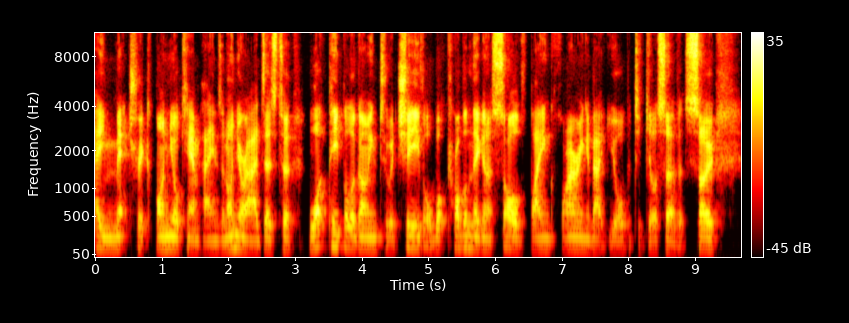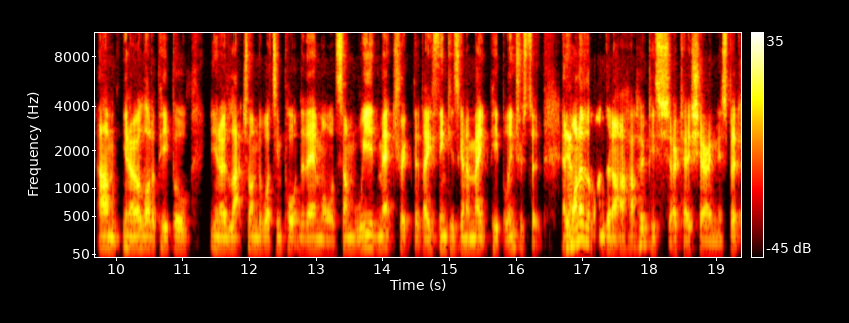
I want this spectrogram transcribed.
a metric on your campaigns and on your ads as to what people are going to achieve or what problem they're going to solve by inquiring about your particular service. So um, you know, a lot of people you know latch onto what's important to them or some weird metric that they think is going to make people interested. And one of the ones that I, I, hope he's okay sharing this but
